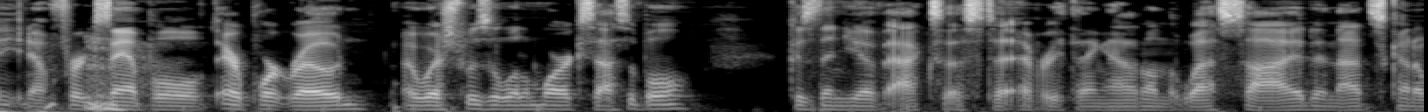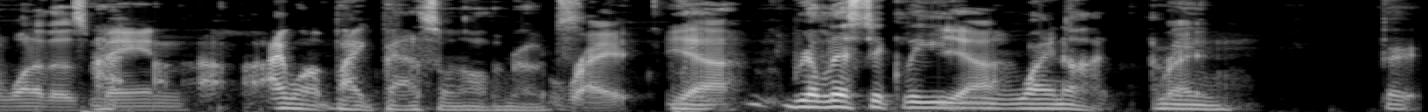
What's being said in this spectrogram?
you know, for example, Airport Road, I wish was a little more accessible because then you have access to everything out on the west side, and that's kind of one of those main. I, I want bike paths on all the roads. right. I mean, Yeah. realistically, Yeah. why not? I Right. mean, there,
